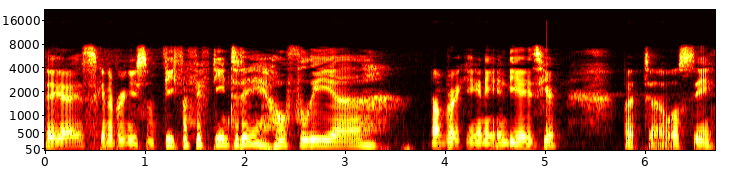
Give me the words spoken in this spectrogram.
Hey guys, gonna bring you some FIFA 15 today. Hopefully, uh, not breaking any NDAs here, but uh, we'll see.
